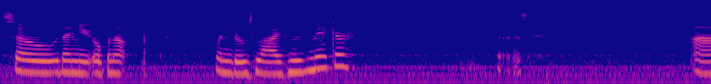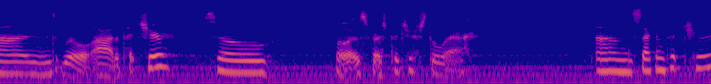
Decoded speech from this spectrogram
So then you open up Windows Live Movie Maker. There it is. And we'll add a picture. So, oh, this first picture's still there. And the second picture,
